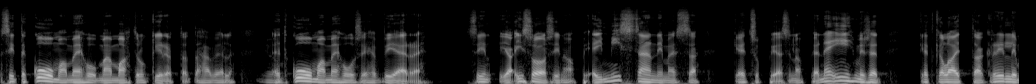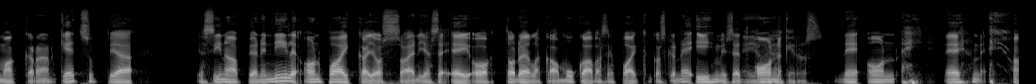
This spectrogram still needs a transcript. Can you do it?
sitten kuuma mehu, mä en mahtunut kirjoittaa tähän vielä, että kuuma mehu siihen viereen. Sin- ja iso sinappi. Ei missään nimessä ketsuppia ja sinappia. Ne ihmiset, ketkä laittaa grillimakkaraan ketsuppia ja sinappia, niin niille on paikka jossain ja se ei ole todellakaan mukava se paikka, koska ne ihmiset ei on ne on, ne, ne, ne,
